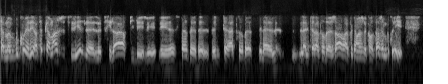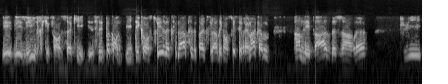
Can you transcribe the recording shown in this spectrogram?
ça m'a beaucoup aidé. En fait, comment j'utilise le, thriller puis les, les, les espèces de, de, de littérature de la, la, littérature de genre, un peu comment je le considère. J'aime beaucoup les, les, les, livres qui font ça, qui c'est pas qu'on déconstruisent le thriller, c'est pas un thriller déconstruit, c'est vraiment comme prendre les bases de ce genre-là, puis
